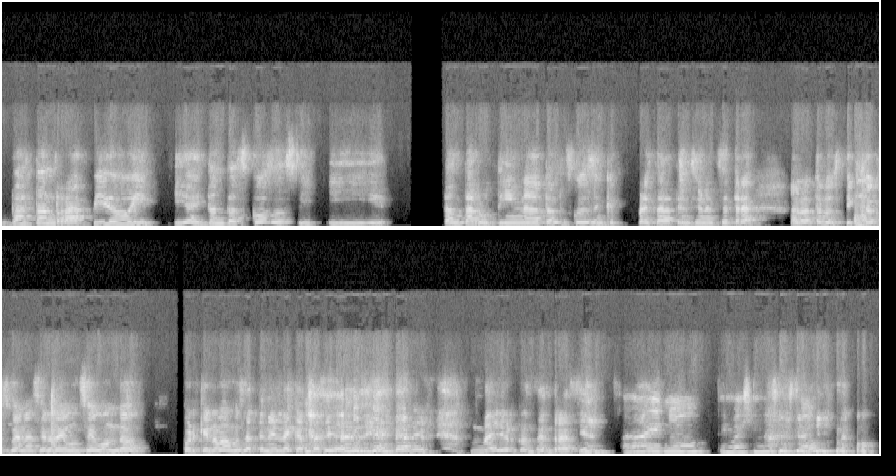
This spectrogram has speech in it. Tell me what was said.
va tan rápido y, y hay tantas cosas y, y, tanta rutina, tantas cosas en que prestar atención, etcétera, al rato los TikToks van a ser de un segundo porque no vamos a tener la capacidad de tener mayor concentración. Ay, no, ¿te imaginas eso?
